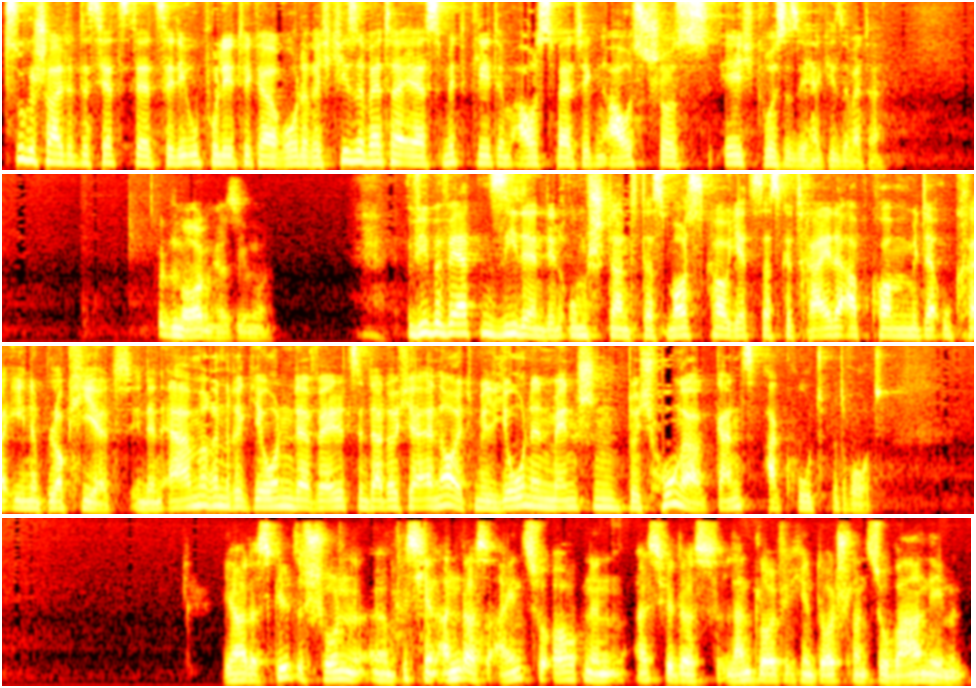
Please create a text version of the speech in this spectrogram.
Zugeschaltet ist jetzt der CDU-Politiker Roderich Kiesewetter. Er ist Mitglied im Auswärtigen Ausschuss. Ich grüße Sie, Herr Kiesewetter. Guten Morgen, Herr Simon. Wie bewerten Sie denn den Umstand, dass Moskau jetzt das Getreideabkommen mit der Ukraine blockiert? In den ärmeren Regionen der Welt sind dadurch ja erneut Millionen Menschen durch Hunger ganz akut bedroht. Ja, das gilt es schon ein bisschen anders einzuordnen, als wir das landläufig in Deutschland so wahrnehmen.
